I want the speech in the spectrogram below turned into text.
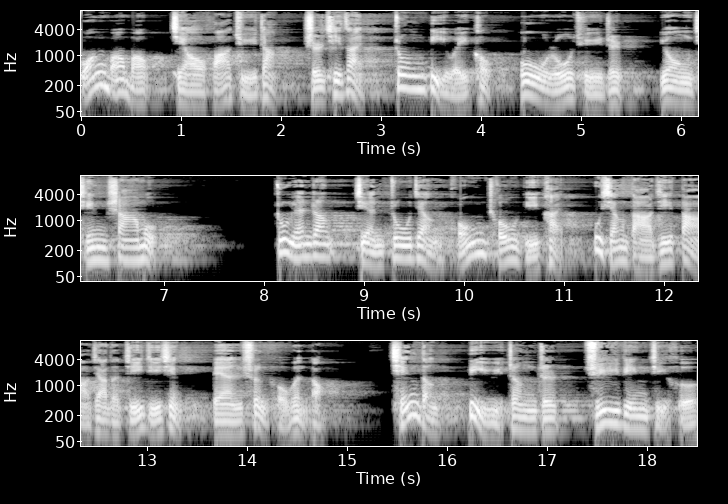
王保保狡猾举诈，使其在中必为寇，不如取之，永清沙漠。朱元璋见诸将同仇敌忾，不想打击大家的积极性，便顺口问道：“请等必欲争之，徐兵几何？”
